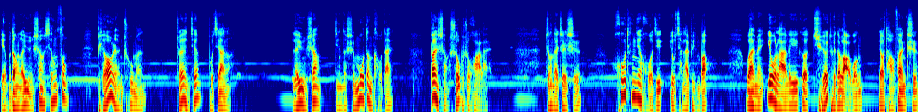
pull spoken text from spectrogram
也不等雷允上相送，飘然出门，转眼间不见了。雷允上惊的是目瞪口呆，半晌说不出话来。正在这时，忽听见伙计又前来禀报，外面又来了一个瘸腿的老翁，要讨饭吃。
